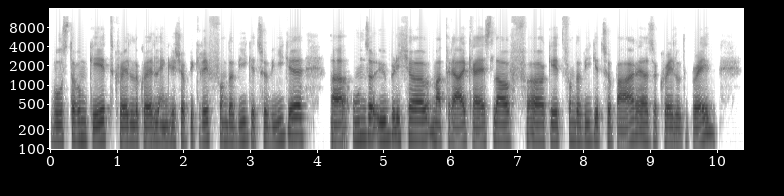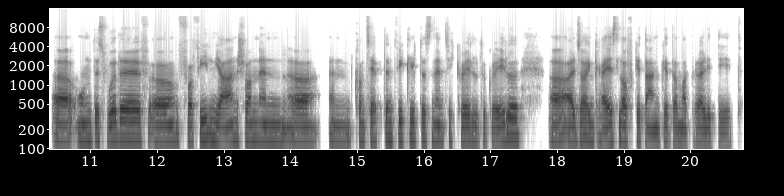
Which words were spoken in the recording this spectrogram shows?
wo es darum geht, Cradle to Cradle, englischer Begriff von der Wiege zur Wiege. Uh, unser üblicher Materialkreislauf uh, geht von der Wiege zur Bahre, also Cradle to Cradle. Uh, und es wurde vor vielen Jahren schon ein, ein Konzept entwickelt, das nennt sich Cradle to Cradle, also ein Kreislaufgedanke der Materialität.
